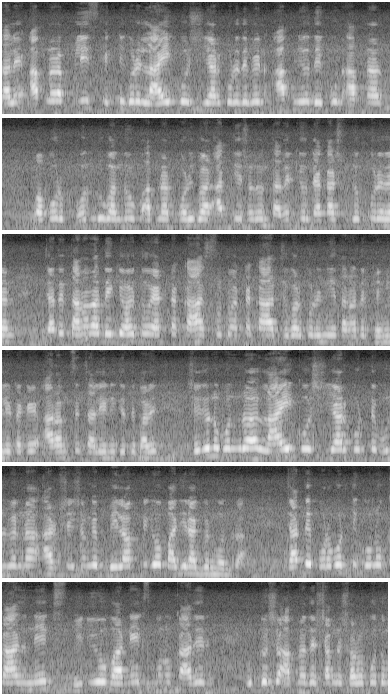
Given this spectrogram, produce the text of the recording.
তাহলে আপনারা প্লিজ একটি করে লাইক ও শেয়ার করে দেবেন। আপনিও দেখুন আপনার অপর বন্ধু বান্ধব আপনার পরিবার আত্মীয় স্বজন তাদেরকেও দেখার সুযোগ করে দেন, যাতে তারা দেখে হয়তো একটা কাজ, ছোট একটা কাজ জোগাড় করে নিয়ে তাদের ফ্যামিলিটাকে আরামসে চালিয়ে নিয়ে যেতে পারে। সেই জন্য বন্ধুরা লাইক ও শেয়ার করতে ভুলবেন না, আর সেই সঙ্গে বেলকটিকেও বাজিয়ে রাখবেন বন্ধুরা। যাতে পরবর্তী কোনো কাজ নেক্সট ভিডিও বা নেক্সট কোনো কাজের উদ্দেশ্য আপনাদের সামনে সর্বপ্রথম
